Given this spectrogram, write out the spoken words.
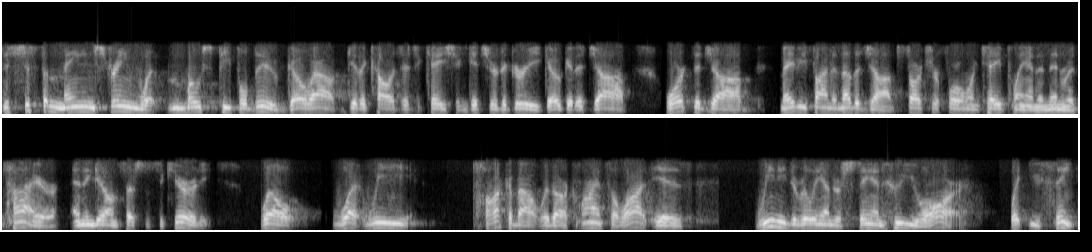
It's just the mainstream what most people do. Go out, get a college education, get your degree, go get a job, work the job, maybe find another job, start your 401k plan and then retire and then get on social security. Well, what we talk about with our clients a lot is we need to really understand who you are, what you think,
